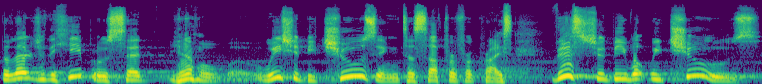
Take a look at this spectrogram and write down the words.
The letter to the Hebrews said, you know, we should be choosing to suffer for Christ. This should be what we choose.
